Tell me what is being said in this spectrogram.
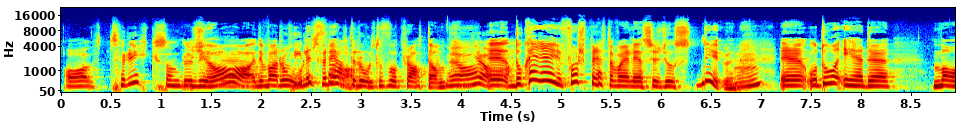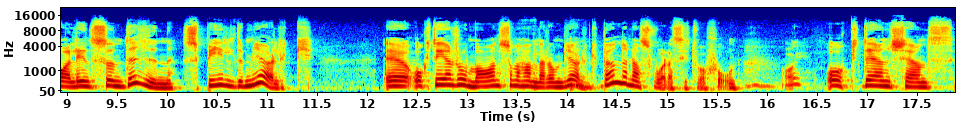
avtryck som du Ja, det var roligt för det är alltid roligt att få prata om. Ja. Eh, då kan jag ju först berätta vad jag läser just nu. Eh, och då är det Malin Sundin, Spilld mjölk. Eh, och det är en roman som handlar om mjölkböndernas svåra situation. Oj. Och den känns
